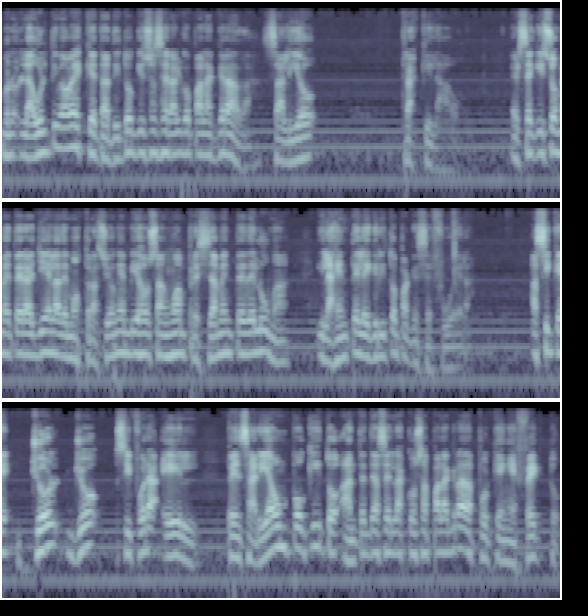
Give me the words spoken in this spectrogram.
Bueno, la última vez que Tatito quiso hacer algo para las gradas, salió trasquilado. Él se quiso meter allí en la demostración en Viejo San Juan, precisamente de Luma, y la gente le gritó para que se fuera. Así que yo, yo, si fuera él, pensaría un poquito antes de hacer las cosas para las gradas, porque en efecto,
